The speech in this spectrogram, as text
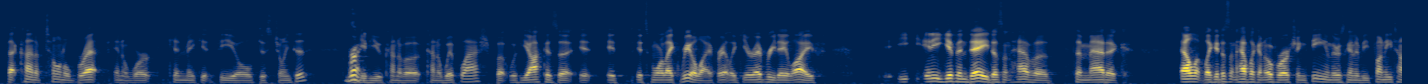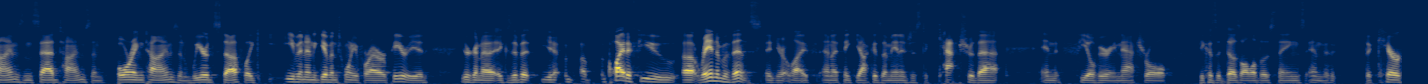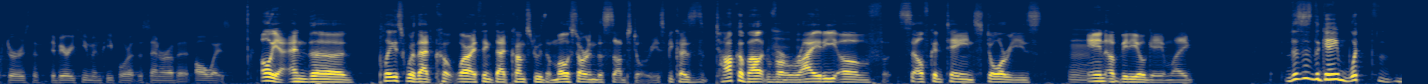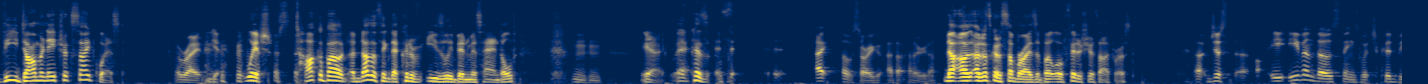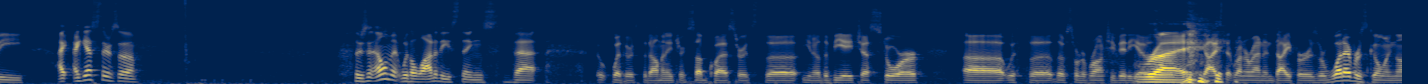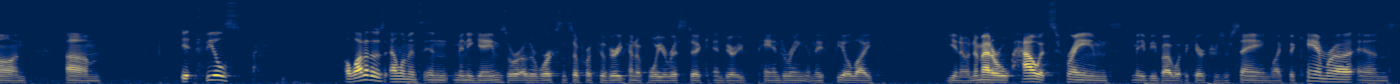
that kind of tonal breadth in a work can make it feel disjointed right. give you kind of a kind of whiplash. But with Yakuza, it, it it's more like real life, right? Like your everyday life. E- any given day doesn't have a thematic like it doesn't have like an overarching theme. There's going to be funny times and sad times and boring times and weird stuff. Like even in a given 24 hour period you're going to exhibit you know, uh, quite a few uh, random events in your life and i think yakuza manages to capture that and feel very natural because it does all of those things and the the characters the, the very human people are at the center of it always. Oh yeah and the place where that co- where I think that comes through the most are in the sub stories because talk about mm. variety of self-contained stories mm. in a video game like this is the game with the dominatrix side quest right yeah which talk about another thing that could have easily been mishandled mm-hmm. yeah because I oh sorry I thought, I thought you were done no I was, I was just going to summarize it but we'll finish your thought first uh, just uh, e- even those things which could be I, I guess there's a there's an element with a lot of these things that whether it's the dominatrix subquest or it's the you know the vhs store uh, with the those sort of raunchy videos right. guys that run around in diapers or whatever's going on um, it feels a lot of those elements in mini games or other works and so forth feel very kind of voyeuristic and very pandering, and they feel like, you know, no matter how it's framed, maybe by what the characters are saying, like the camera and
